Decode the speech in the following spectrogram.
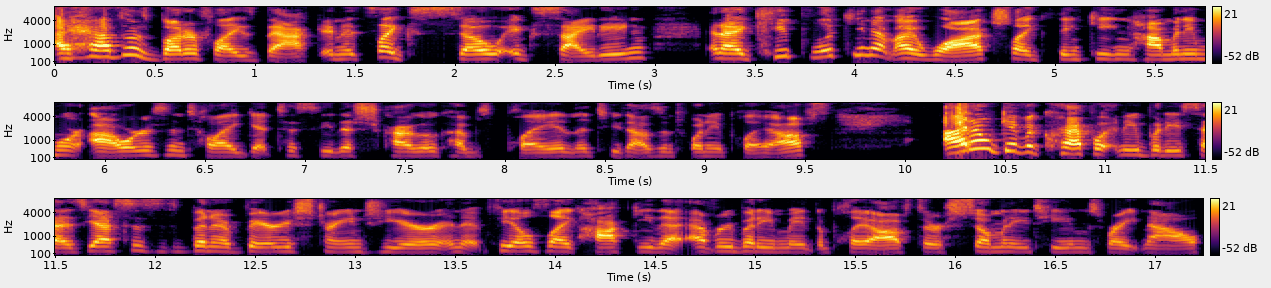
I have those butterflies back and it's like so exciting. And I keep looking at my watch, like thinking how many more hours until I get to see the Chicago Cubs play in the 2020 playoffs. I don't give a crap what anybody says. Yes, this has been a very strange year, and it feels like hockey that everybody made the playoffs. There's so many teams right now.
